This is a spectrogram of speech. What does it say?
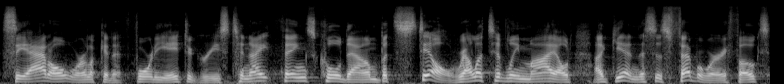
Seattle, we're looking at 48 degrees. Tonight, things cool down, but still relatively mild. Again, this is February, folks.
